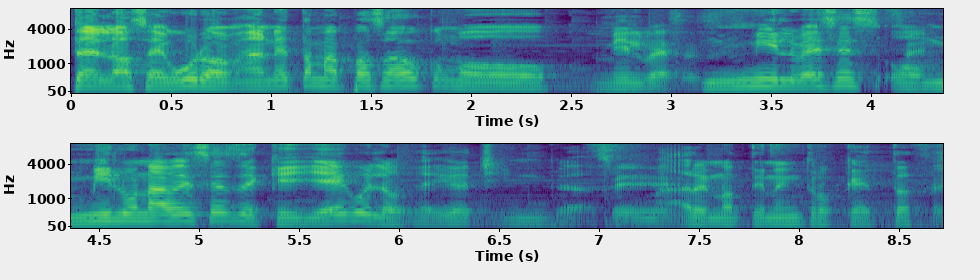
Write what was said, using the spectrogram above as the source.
Te lo aseguro, la neta me ha pasado como Mil veces. mil veces o mil una veces de que llego y lo digo, chingas, Sí. madre, no tienen croquetas. Sí.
